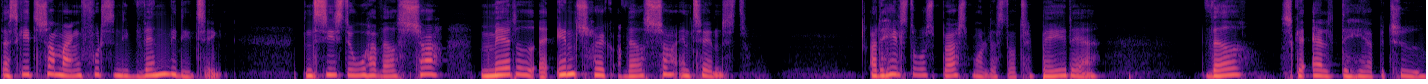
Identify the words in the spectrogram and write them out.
Der er sket så mange fuldstændig vanvittige ting. Den sidste uge har været så mættet af indtryk og været så intenst. Og det helt store spørgsmål, der står tilbage, det er, hvad skal alt det her betyde?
